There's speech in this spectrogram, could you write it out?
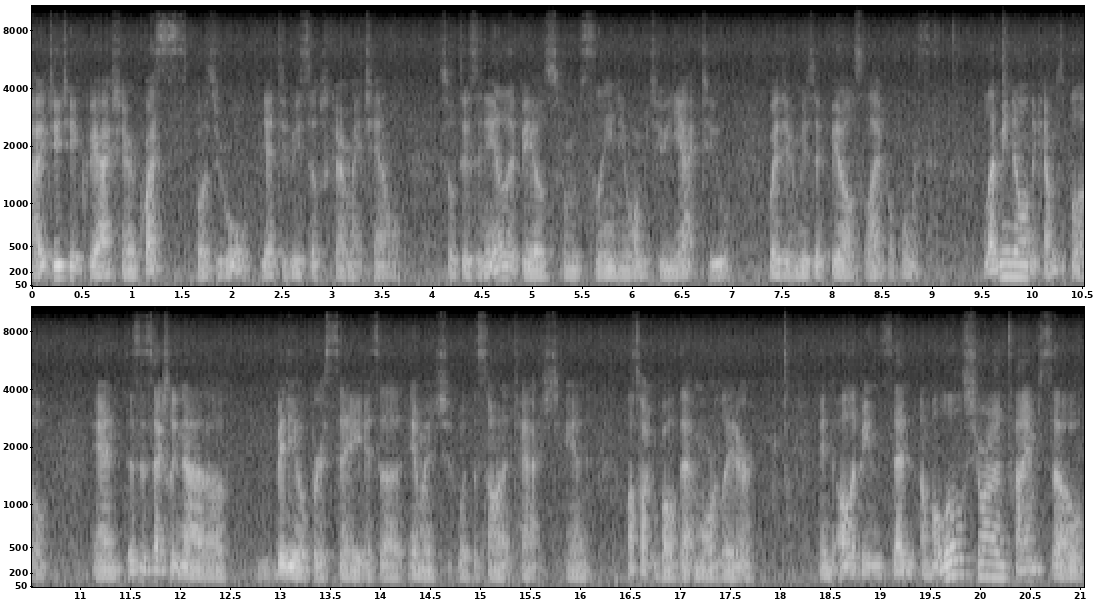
I do take reaction requests, but as a rule, you have to resubscribe my channel. So if there's any other videos from Celine you want me to react to, whether your music videos, live performances, let me know in the comments below. And this is actually not a video per se, it's an image with the song attached. And I'll talk about that more later. And all that being said, I'm a little short on time, so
